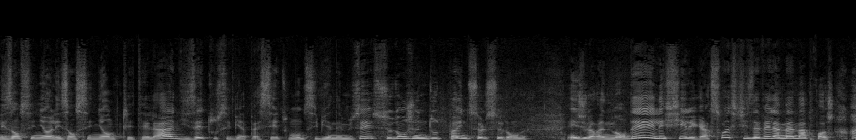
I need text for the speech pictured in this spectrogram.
les enseignants et les enseignantes qui étaient là disaient tout s'est bien passé, tout le monde s'est bien amusé, ce dont je ne doute pas une seule seconde. Et je leur ai demandé, les filles et les garçons, est-ce qu'ils avaient la même approche? Ah,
